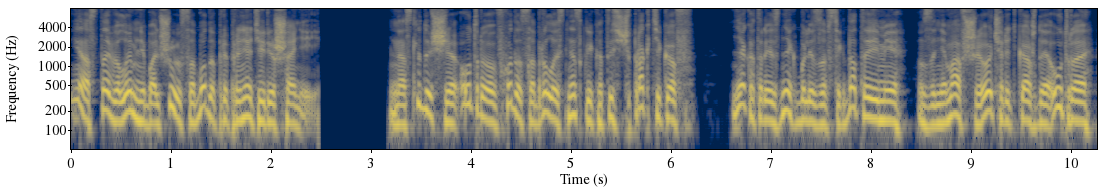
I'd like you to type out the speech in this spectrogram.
и оставил им небольшую свободу при принятии решений. На следующее утро у входа собралось несколько тысяч практиков, некоторые из них были завсегдатаями, занимавшие очередь каждое утро,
